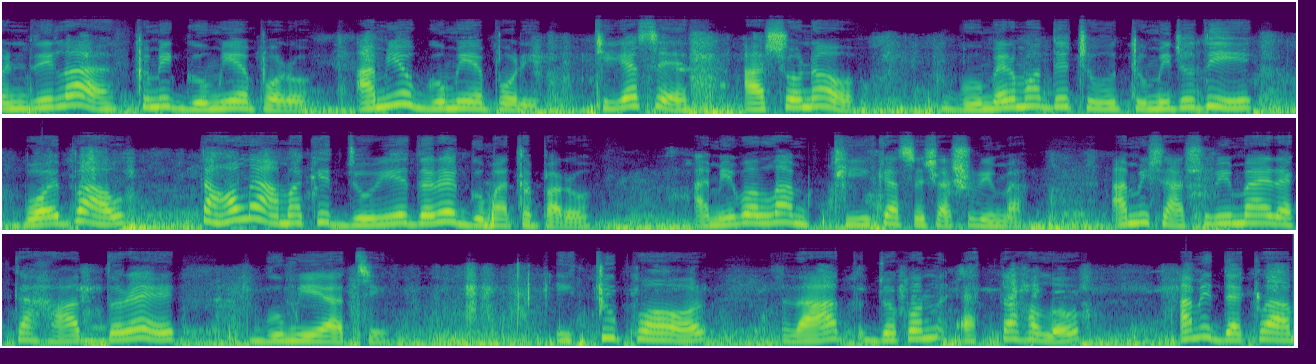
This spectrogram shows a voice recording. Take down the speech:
ঐন্দ্রিলা তুমি ঘুমিয়ে পড়ো। আমিও ঘুমিয়ে পড়ি, ঠিক আছে? আর শোনো ঘুমের মধ্যে তুমি যদি ভয় পাও, তাহলে আমাকে জড়িয়ে ধরে ঘুমাতে পারো। আমি বললাম, ঠিক আছে শাশুড়ি মা। আমি শাশুড়ি মায়ের একটা হাত ধরে ঘুমিয়ে আছি। একটু পর রাত যখন একটা হলো, আমি দেখলাম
